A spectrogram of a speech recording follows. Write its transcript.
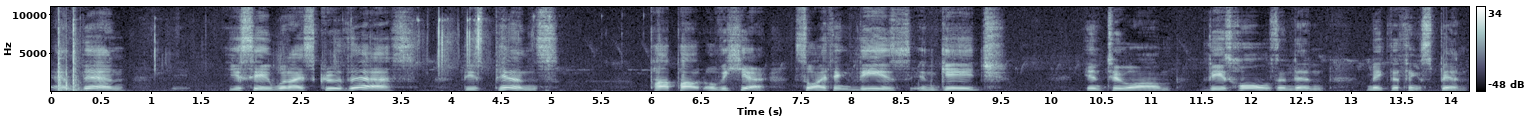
and then you see when I screw this these pins pop out over here. So I think these engage into um, these holes and then make the thing spin.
